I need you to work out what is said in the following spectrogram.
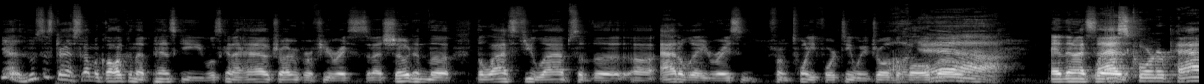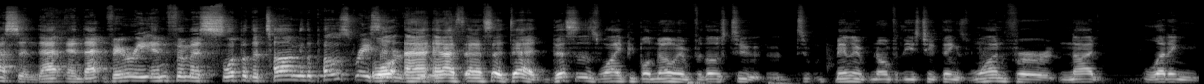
"Yeah, who's this guy Scott McLaughlin that Penske was going to have driving for a few races?" And I showed him the the last few laps of the uh, Adelaide race in, from 2014 when he drove the Oh, Volvo. yeah. And then I said, Last corner pass and that and that very infamous slip of the tongue in the post race well, interview. and, and I and I said, Dad, this is why people know him for those two, two, mainly known for these two things. One for not letting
